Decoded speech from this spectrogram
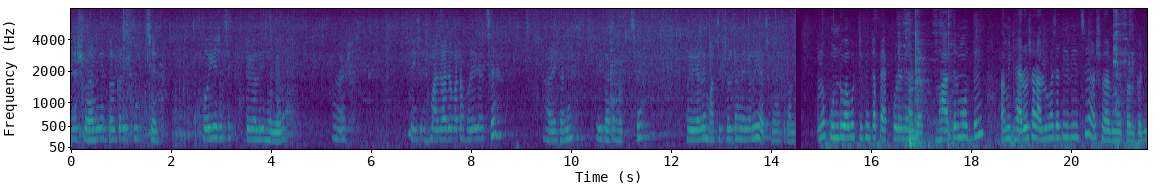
এখানে সয়াবিনের তরকারি ফুটছে। হয়ে এসেছে, ফুটে গেলেই হয়ে যাবে। আর এই যে মাজা মাজা কটা হয়ে গেছে, আর এখানে এই কটা হচ্ছে। হয়ে গেলে মাছের ঝোলটা হয়ে গেলেই আজকের মতো রান্না। হলো কুণ্ডুবাবুর টিফিনটা প্যাক করে নেওয়া যাক। ভাতের মধ্যেই আমি ঢ্যাঁড়স আর আলু ভাজা দিয়ে দিয়েছি আর সয়াবিনের তরকারি।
